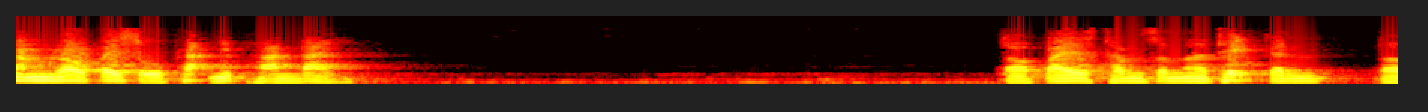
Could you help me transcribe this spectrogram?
นำเราไปสู่พระนิพพานได้ ต่อไปทำสมาธิกันต่อ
